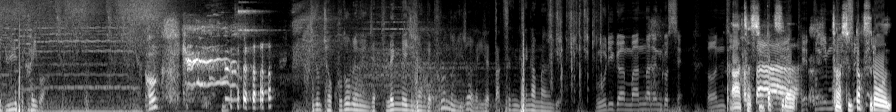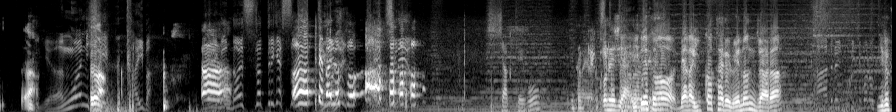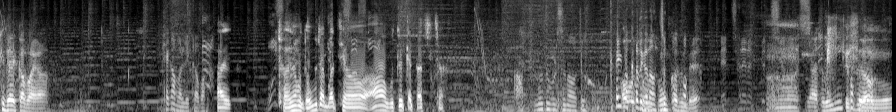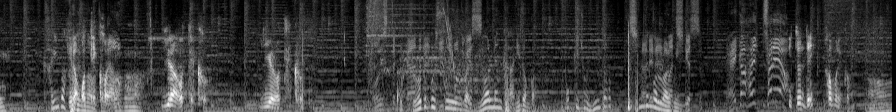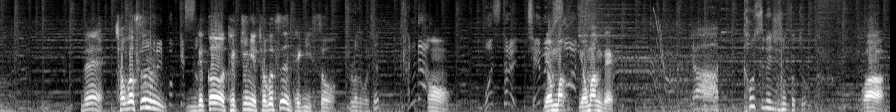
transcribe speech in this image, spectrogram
와 유이대 카이바 어? 지금 저 구도면은 이제 블랙 매지션 대 푸른 눈이죠? 이제 딱 생- 생각나는 게. 우리가 만나는 곳엔 언제 아, 저 쑥덕스러운, 태풍이 저 쑥덕스러운, 아, 영원히. 가이바. 아, 내가 널 쓰러뜨리겠어. 아, 패 말렸어. 아, 시작되고. 꺼내지 야, 이래서 내가 이 쿼타를 왜 넣은 줄 알아? 이렇게 될까봐야. 패가 말릴까봐 아, 저 형은 너무 잘 버텨. 아, 못 들겠다, 진짜. 아 블러드볼스 나왔죠 카이바 어, 카드가 나왔죠 좋은 카드인데? 아, 끝이야 야, 저거 이 카드야. 카이바 카드가. 나왔죠 리얼 어태커. 리얼 뒤집어 놓겠어. 2월 랭크 아니던가 뽑기 좀 힘들, 힘든 걸로 알고 있는데 있던데? 가보니까. 아 근데 저거 쓰는 내 거 덱 중에 저거 쓰는 덱이 있어. 블러드볼스? 간다 어, 몬스터를 제물 여망. 여망 덱. 야 카오스 매지션 떴죠? 와,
